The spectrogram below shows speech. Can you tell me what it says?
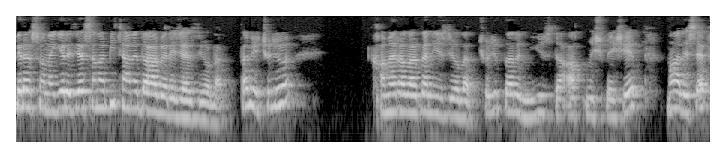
biraz sonra geleceğiz sana bir tane daha vereceğiz diyorlar. Tabii çocuğu kameralardan izliyorlar. Çocukların yüzde 65'i maalesef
